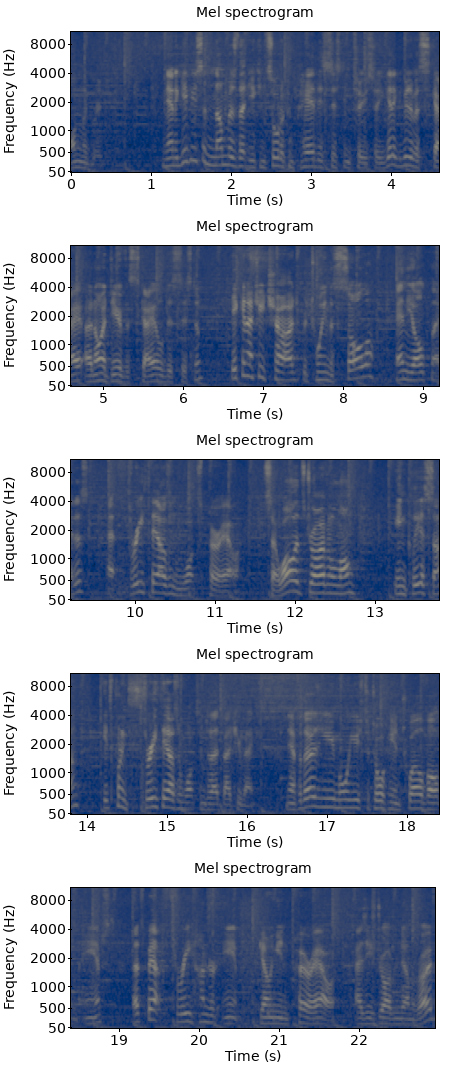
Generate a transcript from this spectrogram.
on the grid. Now to give you some numbers that you can sort of compare this system to, so you get a bit of a scale, an idea of the scale of this system, it can actually charge between the solar and the alternators at 3000 watts per hour. So while it's driving along in clear sun, it's putting 3000 watts into that battery bank. Now for those of you more used to talking in 12 volt and amps, that's about 300 amp going in per hour as he's driving down the road.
